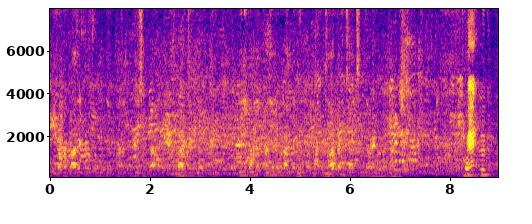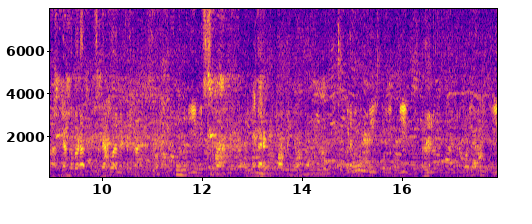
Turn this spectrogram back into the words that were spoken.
ఈ యొక్క కార్యక్రమం ఉద్దేశంగా వాయించడం జరుగుతుంది. దీనికి అందరూ ప్రజలు కూడా అందరూ సహకరించాల్సిందిగా కోరుకుంటున్నాను బ్యాంకబడ ఈ విశిష్ట భారత్ కార్యక్రమం పాల్గొంటాం ఇక్కడ ఈ ఈ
